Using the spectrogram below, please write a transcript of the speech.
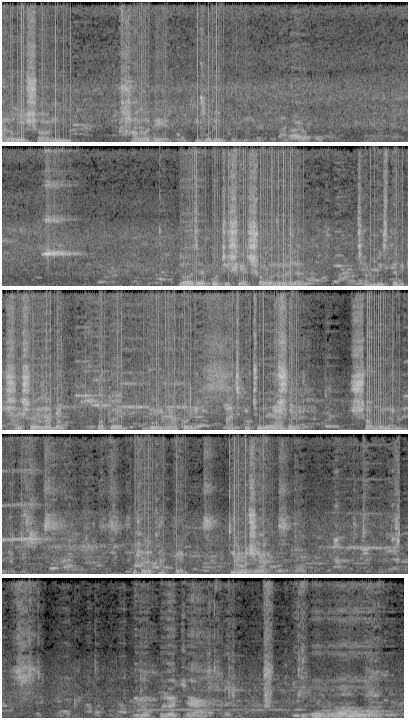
আরও ভীষণ খাবারের ভুড়ি ভুড়ি দু হাজার পঁচিশের সবল মেলা ছাব্বিশ তারিখ শেষ হয়ে যাবে। অতএব দেরি না করে আজকে চলে আসুন সবলা মেলাতে ভালো থাকবেন। নমস্কার। লোকগুলো যা বাবু?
